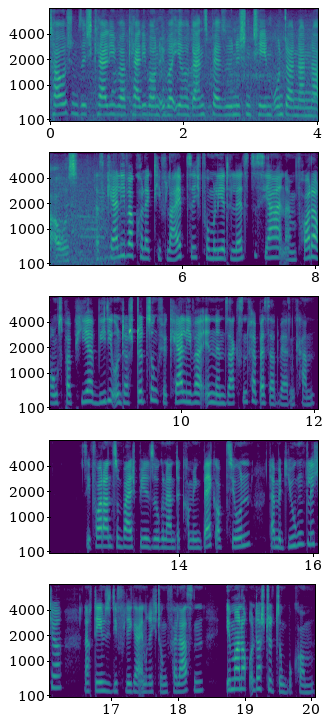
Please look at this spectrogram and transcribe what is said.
tauschen sich Kerlieber, Kerlieber über ihre ganz persönlichen Themen untereinander aus. Das Kerlieber-Kollektiv Leipzig formulierte letztes Jahr in einem Forderungspapier, wie die Unterstützung für CareLieferInnen in Sachsen verbessert werden kann. Sie fordern zum Beispiel sogenannte Coming-Back-Optionen, damit Jugendliche, nachdem sie die Pflegeeinrichtungen verlassen, immer noch Unterstützung bekommen.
